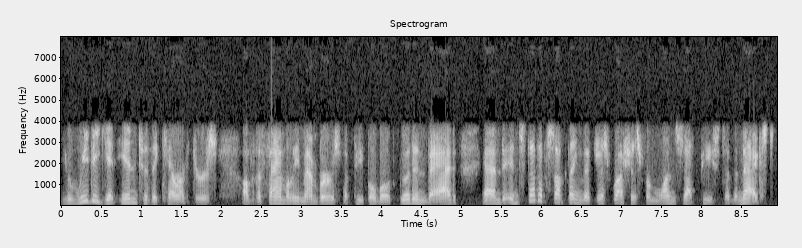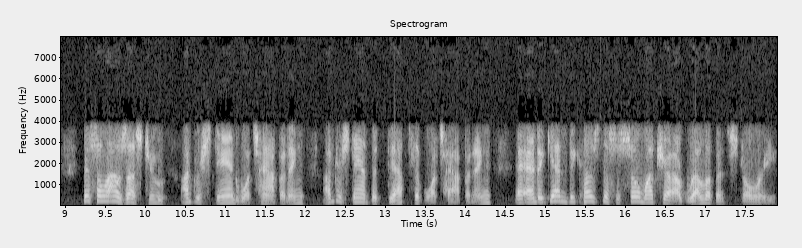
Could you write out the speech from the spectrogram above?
you really get into the characters of the family members, the people both good and bad, and instead of something that just rushes from one set piece to the next, this allows us to understand what's happening, understand the depth of what's happening, and again, because this is so much a relevant story,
